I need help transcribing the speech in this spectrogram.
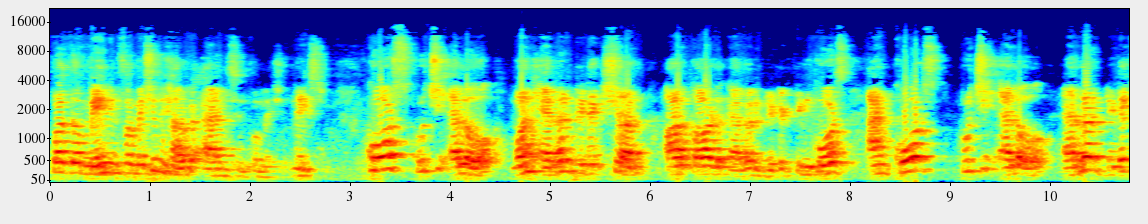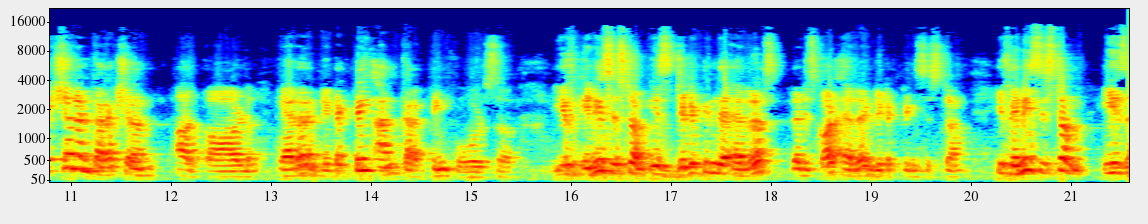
For the main information, you have to add this information. Next. Codes which allow one error detection are called error detecting codes and codes which allow error detection and correction are called error detecting and correcting codes. If any system is detecting the errors, that is called error detecting system. If any system is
